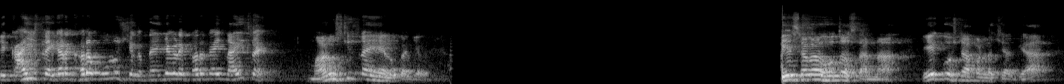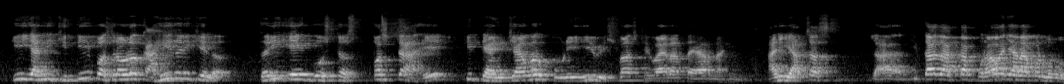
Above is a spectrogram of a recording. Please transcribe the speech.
ते काहीच नाही. कारण खरं बोलूच शकत नाही. याच्याकडे खरं काही नाहीच आहे. माणुसकीच नाही या लोकांच्याकडे. हे सगळं होत असताना एक गोष्ट आपण लक्षात घ्या की यांनी किती पसरवलं काही जरी केलं तरी एक गोष्ट स्पष्ट आहे की त्यांच्यावर कोणीही विश्वास ठेवायला तयार नाही. आणि याचा जिता जागता पुरावा ज्याला आपण म्हणू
